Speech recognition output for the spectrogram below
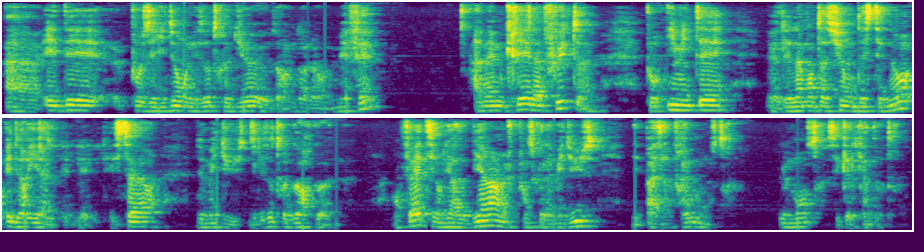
euh, aidé Poséidon et les autres dieux dans, leurs méfaits, a même créé la flûte pour imiter euh, les lamentations d'Esténo et de Rial, les, les sœurs de Méduse, les autres gorgones. En fait, si on regarde bien, je pense que la Méduse n'est pas un vrai monstre. Le monstre, c'est quelqu'un d'autre.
